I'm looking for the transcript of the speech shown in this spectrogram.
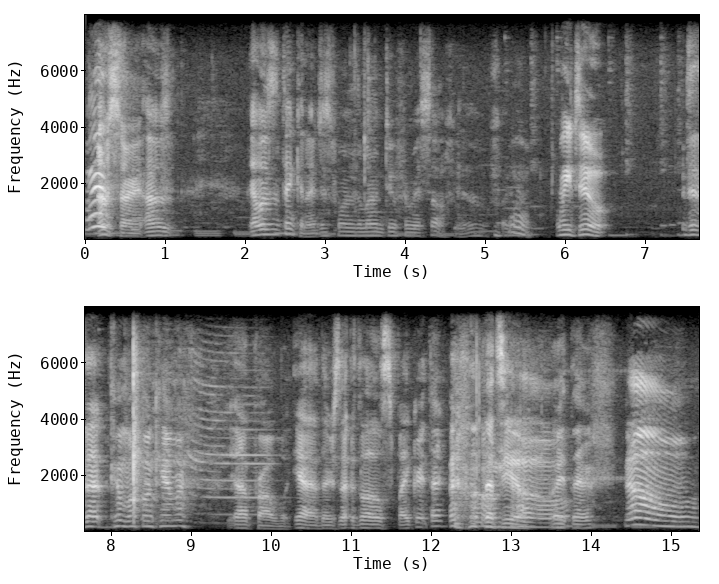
I'm sorry. I was. I wasn't thinking. I just wanted the Mountain Dew for myself. You know. Fuck it. Mm, me too. Did that come up on camera? Yeah, probably. Yeah, there's that the little spike right there. Oh, That's you, no. right there. No.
